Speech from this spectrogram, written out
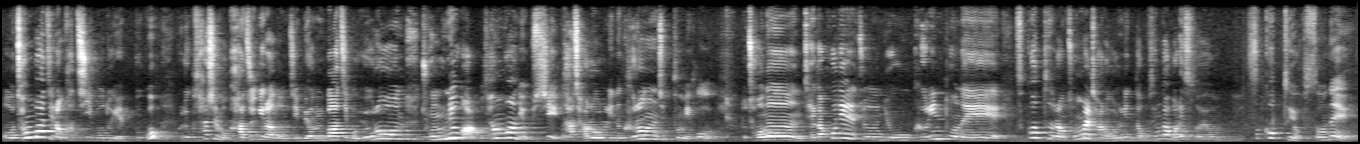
어, 청바지랑 같이 입어도 예쁘고 그리고 사실 뭐 가죽이라든지 면바지 뭐 이런 종류가 아무 상관이 없이 다 잘 어울리는 그런 제품이고 또 저는 제가 코디해준 요 그린톤의 스커트랑 정말 잘 어울린다고 생각을 했어요. 스커트 옆선에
